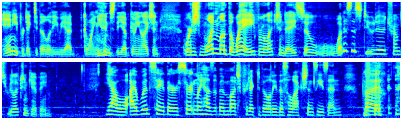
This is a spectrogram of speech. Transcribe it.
any predictability we had going into the upcoming election. We're just one month away from Election Day, so what does this do to Trump's reelection campaign? Yeah, well, I would say there certainly hasn't been much predictability this election season, but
